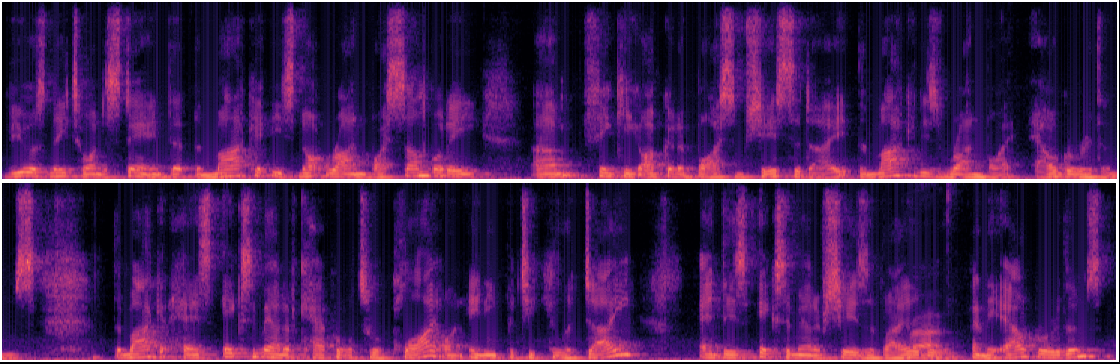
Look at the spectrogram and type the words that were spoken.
viewers need to understand that the market is not run by somebody um, thinking, I'm going to buy some shares today. The market is run by algorithms. The market has X amount of capital to apply on any particular day, and there's X amount of shares available. Right. And the algorithms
